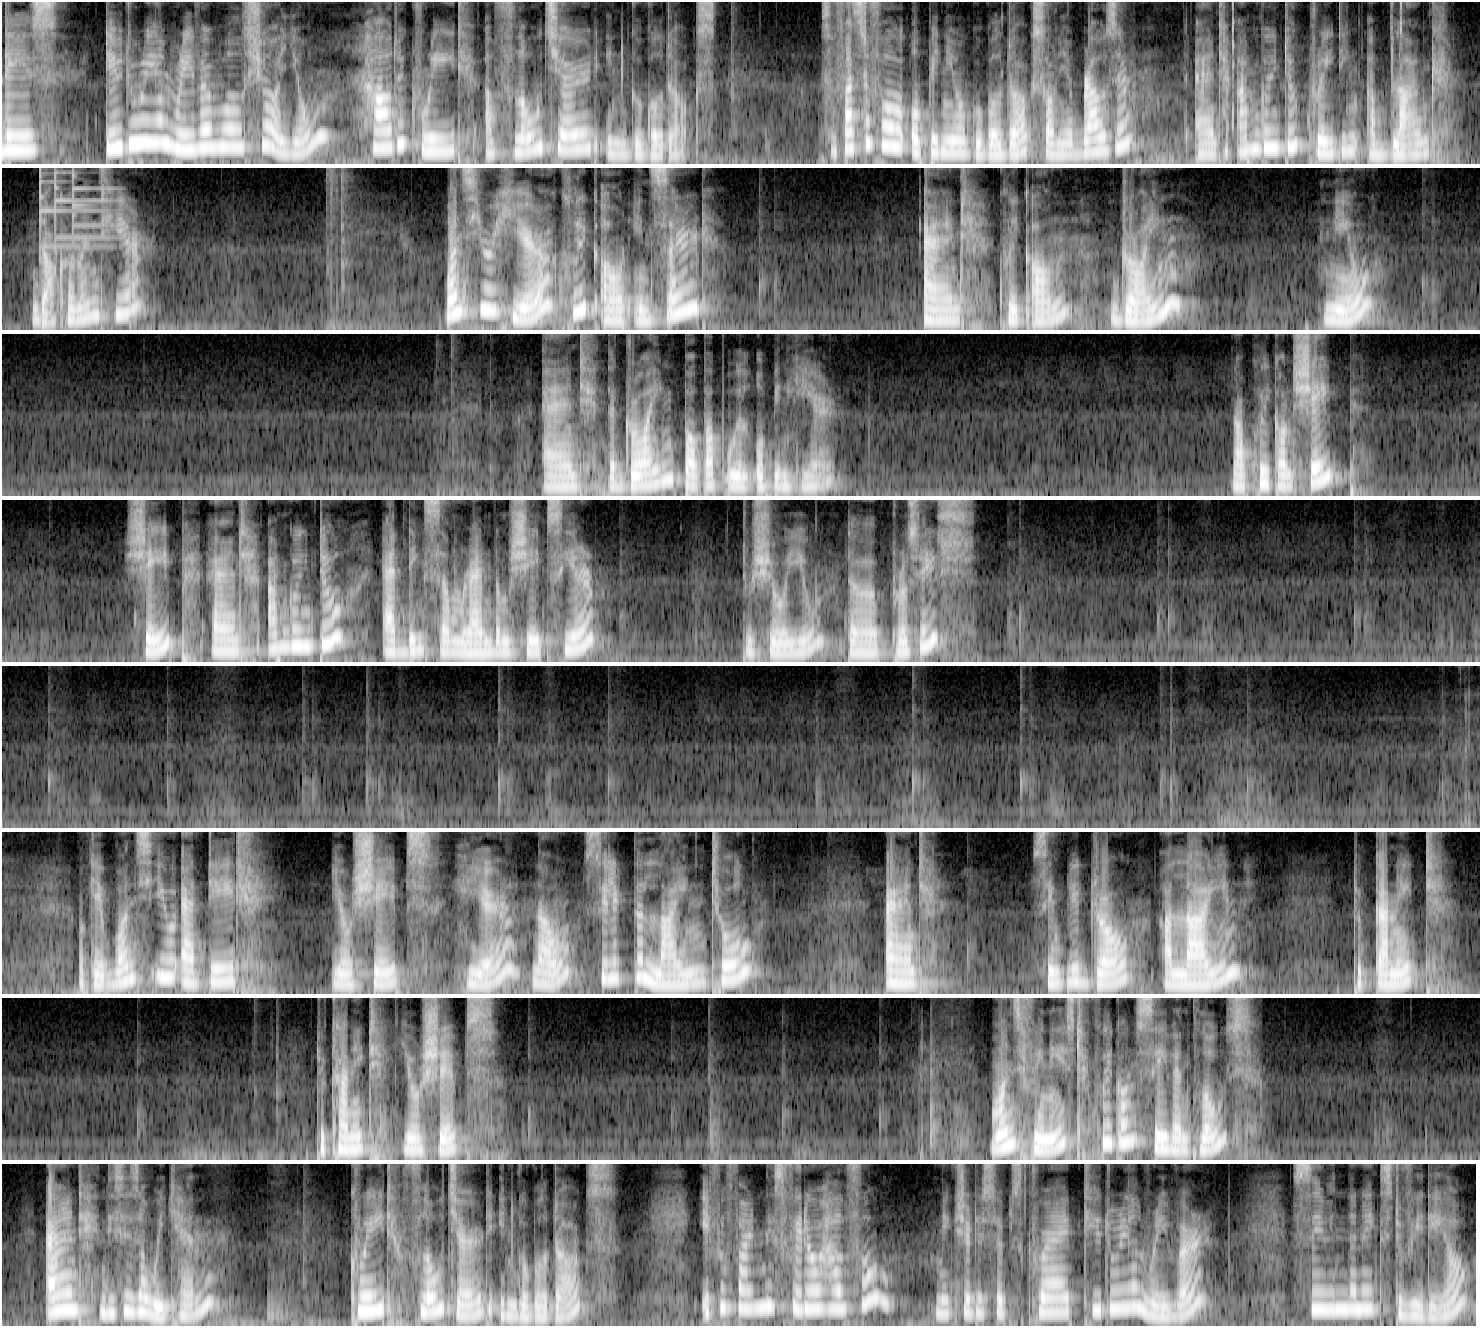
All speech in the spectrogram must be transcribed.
This Tutorial River will show you how to create a flowchart in Google Docs. So first of all, open your Google Docs on your browser and I'm going to creating a blank document here. Once you're here, click on Insert and click on Drawing, New. And the drawing pop-up will open here. Now click on Shape. Shape. And I'm going to adding some random shapes here to show you the process okay once you added your shapes here now select the line tool and simply draw a line to connect to connect your shapes. Once finished click on save and close. And this is how we can create flowchart in Google Docs if you find this video helpful Make sure to subscribe Tutorial River. See you in the next video.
